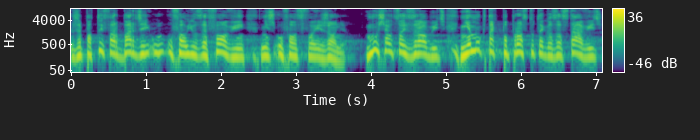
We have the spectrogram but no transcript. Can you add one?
że Patyfar bardziej ufał Józefowi niż ufał swojej żonie. Musiał coś zrobić, nie mógł tak po prostu tego zostawić,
